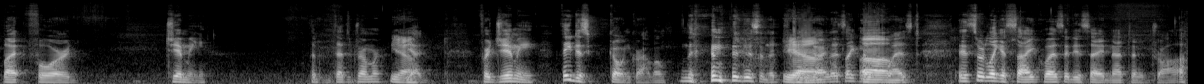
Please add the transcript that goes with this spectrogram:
But for Jimmy, the, that the drummer, Yeah. For Jimmy, they just go and grab him. They're just in the tree Yeah. That's like no Um, quest. It's sort of like a side quest. They decide not to draw.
